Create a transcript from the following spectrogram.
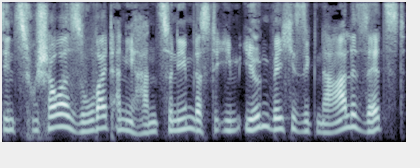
den Zuschauer so weit an die Hand zu nehmen, dass du ihm irgendwelche Signale setzt,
